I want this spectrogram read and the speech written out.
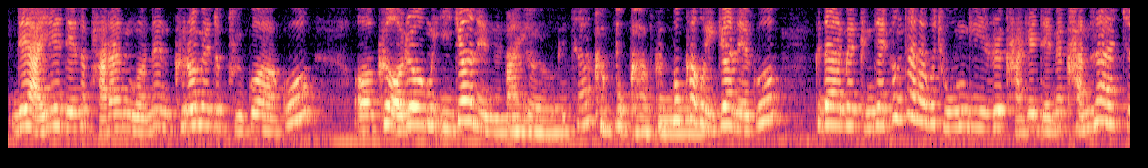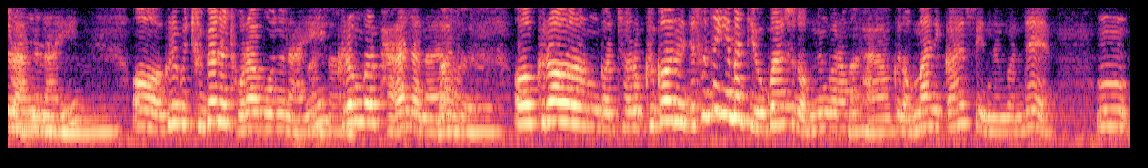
내 아이에 대해서 바라는 거는 그럼에도 불구하고 어, 그 어려움을 이겨내는 맞아요. 그렇죠? 극복하고. 극복하고 이겨내고 그 다음에 굉장히 평탄하고 좋은 길을 가게 되면 감사할 줄 아는 음. 아이, 어 그리고 주변을 돌아보는 아이 맞아요. 그런 걸 바라잖아요. 맞아요. 어 그런 것처럼 그거는 이제 선생님한테 요구할 수는 없는 거라고 맞아요. 봐요. 그건 엄마니까 할 수 있는 건데, 음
